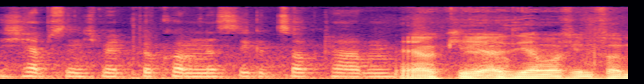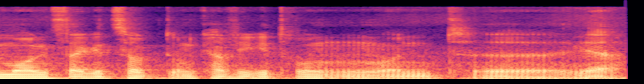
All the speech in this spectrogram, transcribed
Ich habe es nicht mitbekommen, dass sie gezockt haben. Ja, okay. Also die haben auf jeden Fall morgens da gezockt und Kaffee getrunken und äh, ja.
